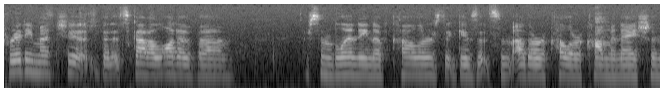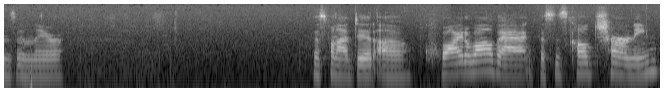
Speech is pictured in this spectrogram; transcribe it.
pretty much it, but it's got a lot of um, there's some blending of colors that gives it some other color combinations in there. This one I did uh, quite a while back. This is called Churning.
